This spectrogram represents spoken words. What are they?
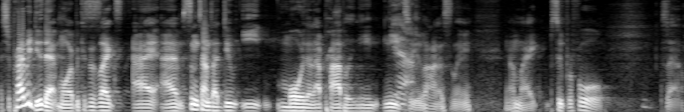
I should probably do that more because it's like I I sometimes I do eat more than I probably need need Yeah. to. Honestly, and I'm like super full. So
